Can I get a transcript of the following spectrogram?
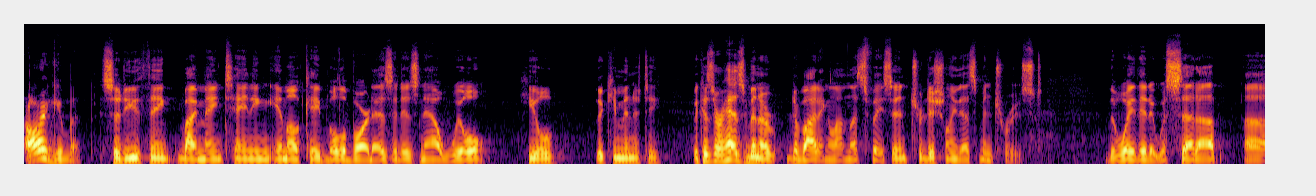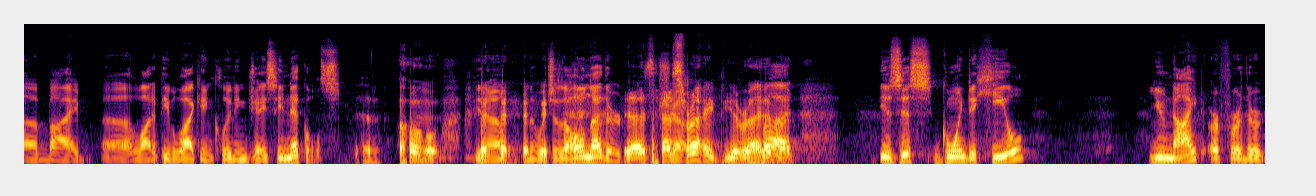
argument. So, do you think by maintaining MLK Boulevard as it is now will heal the community? Because there has been a dividing line, let's face it. Traditionally, that's been truced, The way that it was set up, uh, by uh, a lot of people, like including J.C. Nichols. Yeah. Oh, who, you know, which is a whole nother. Yes, that's show. right. You're right. But about... is this going to heal, unite, or further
